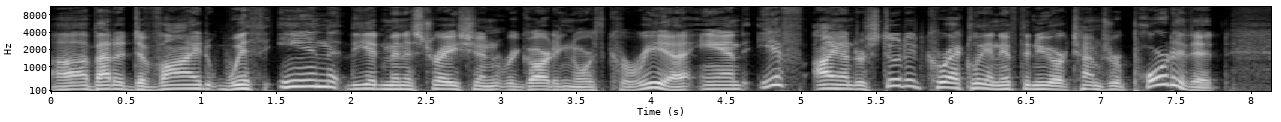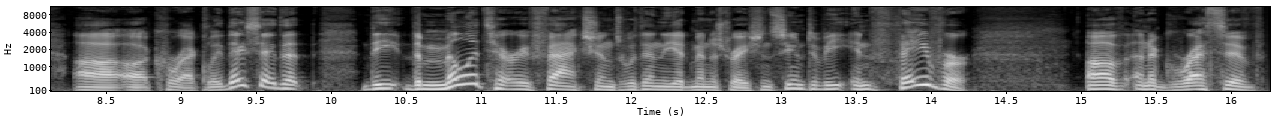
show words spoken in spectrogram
uh, about a divide within the administration regarding North Korea. And if I understood it correctly, and if the New York Times reported it uh, uh, correctly, they say that the, the military factions within the administration seem to be in favor of an aggressive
